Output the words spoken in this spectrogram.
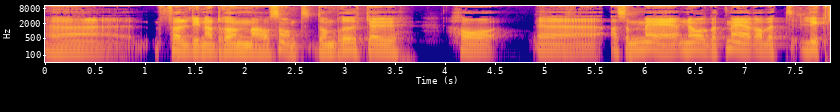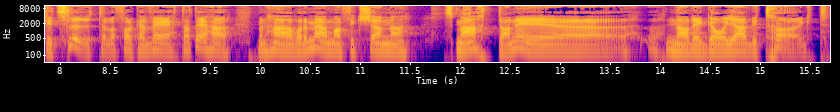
eh, följ dina drömmar och sånt. De brukar ju ha eh, alltså med något mer av ett lyckligt slut. Eller folk har vetat det här. Men här var det mer man fick känna smärtan i eh, när det går jävligt trögt.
